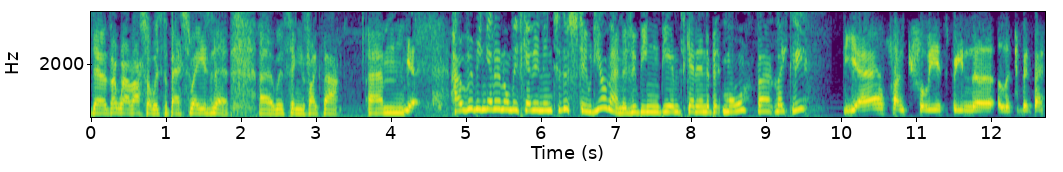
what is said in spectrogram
well, that's always the best way, isn't it? Uh, with things like that. Um, yeah. How have you been getting on with getting into the studio then? Have you been, been able to get in a bit more uh, lately? Yeah, thankfully it's been uh, a little bit better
